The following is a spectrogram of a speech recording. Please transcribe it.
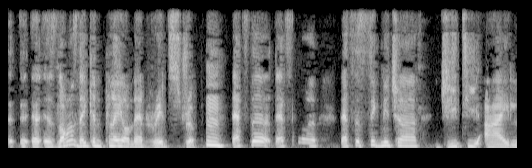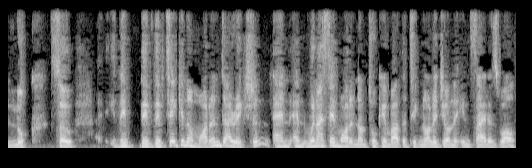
uh, uh, as long as they can play on that red strip, mm. that's the that's the that's the signature GTI look. So they've, they've they've taken a modern direction, and and when I say modern, I'm talking about the technology on the inside as well.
